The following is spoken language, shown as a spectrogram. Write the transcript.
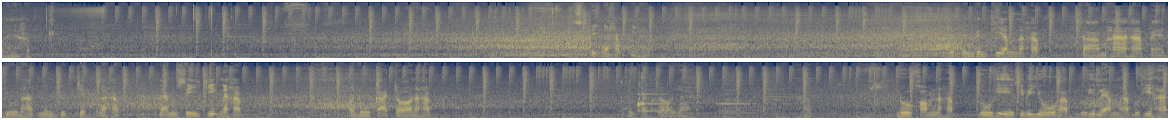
วยนะครับสเปคนะครับนี่ครับจะเป็นเพนเทียมนะครับ 3558U นะครับ 1.7 นะครับแรม4กิกนะครับ มาดูการ์ดจอนะครับ ดูการ์ดจอใหญ่ครับ ดูคอมนะครับ ดูที่ CPU ครับ ดูที่แรมครับ ดูที่ฮาร์ด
